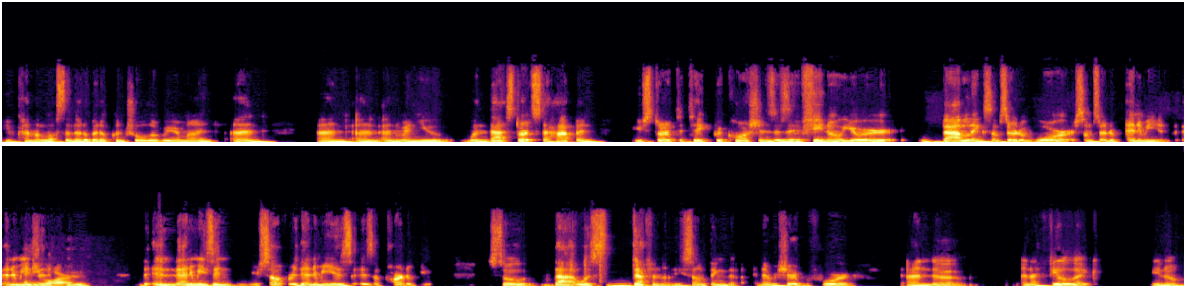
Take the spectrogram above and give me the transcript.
you've kind of lost a little bit of control over your mind and and and and when you when that starts to happen you start to take precautions as if you know you're battling some sort of war or some sort of enemy and the enemy and is you in are. you. The, and the enemy is in yourself or the enemy is is a part of you so that was definitely something that i never shared before and uh and i feel like you know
